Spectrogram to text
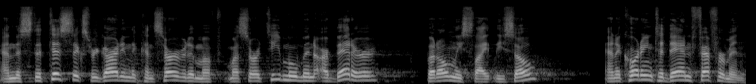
And the statistics regarding the conservative Masorti movement are better, but only slightly so. And according to Dan Feferman,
